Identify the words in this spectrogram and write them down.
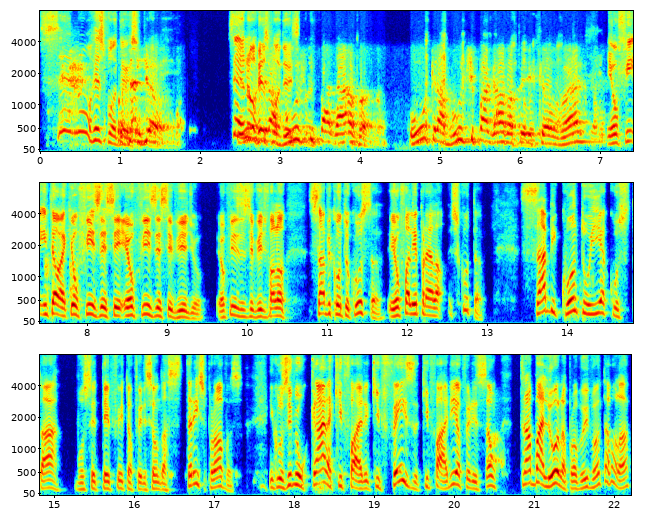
você não respondeu isso Você não respondeu isso. Pagava. O Ultraboost pagava a perição, não é? Eu fi, então, é que eu fiz esse, eu fiz esse vídeo. Eu fiz esse vídeo falando, sabe quanto custa? Eu falei para ela, escuta, sabe quanto ia custar você ter feito a aferição das três provas? Inclusive, o cara que, faria, que fez, que faria a aferição, trabalhou na prova. O Ivan estava lá.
